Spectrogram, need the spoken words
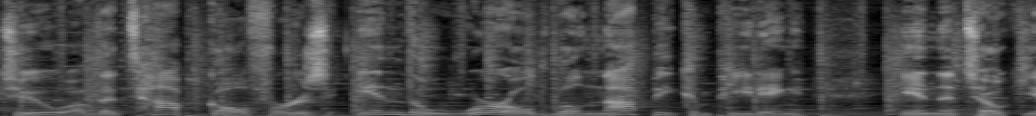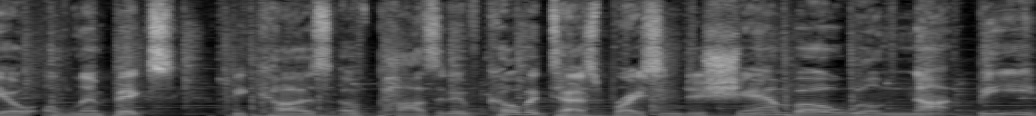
Two of the top golfers in the world will not be competing in the Tokyo Olympics because of positive COVID tests. Bryson DeChambeau will not be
